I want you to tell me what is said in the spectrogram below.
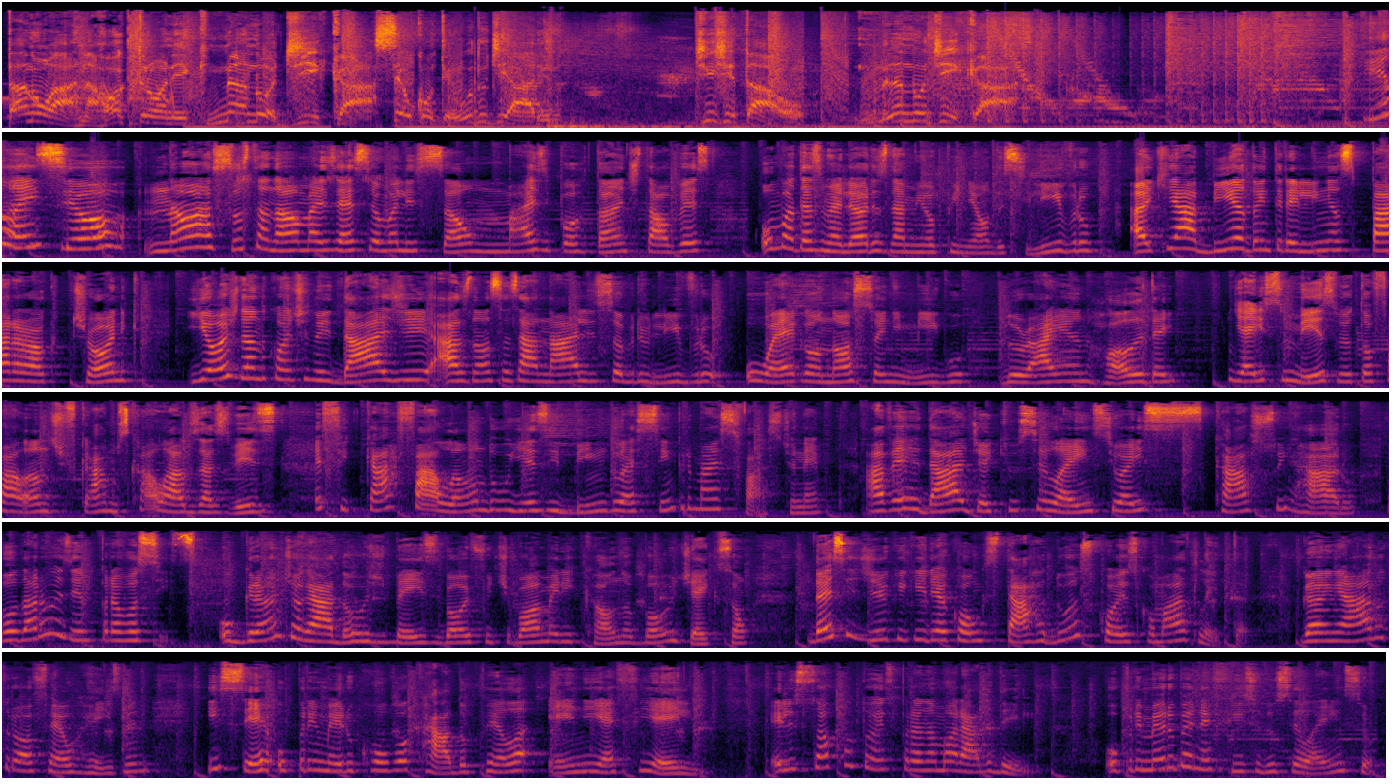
Tá no ar na Rocktronic Nanodica, seu conteúdo diário digital. Nanodica. Silêncio! Não assusta não, mas essa é uma lição mais importante, talvez uma das melhores na minha opinião desse livro. Aqui é a Bia do Entrelinhas para Rocktronic e hoje dando continuidade às nossas análises sobre o livro O Ego, o Nosso Inimigo, do Ryan Holiday. E é isso mesmo, eu tô falando de ficarmos calados às vezes. E ficar falando e exibindo é sempre mais fácil, né? A verdade é que o silêncio é escasso e raro. Vou dar um exemplo para vocês. O grande jogador de beisebol e futebol americano, Bo Jackson, decidiu que queria conquistar duas coisas como atleta: ganhar o troféu Heisman e ser o primeiro convocado pela NFL. Ele só contou isso para a namorada dele. O primeiro benefício do silêncio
